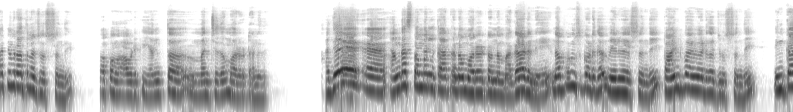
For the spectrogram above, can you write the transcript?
పతివ్రతలో చూస్తుంది. పాపం ఆవిడకి ఎంత మంచిదో మరొకటి అనేది. అదే ఆ, అంగస్తంభనలు కాకుండా మరొకటి ఉన్న మగాడిని నపుంసకుడిగా వెలివేస్తుంది పాయింట్ పాయింట్గా చూస్తుంది ఇంకా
